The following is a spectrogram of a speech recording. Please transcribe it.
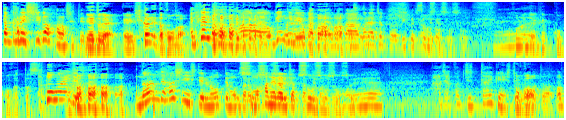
た彼氏が話してる。えっとね、えー、引かれた方が。あ引 かれた方が。ああお元気でよかった。よかった。これはちょっとびっくりしましたそうそうそうそう。これね結構怖かったっすね怖いですね。なんで発信してるの？って思ったらもう跳ねられちゃったってそうそうそうそうあじゃやっぱ実体験してる方あ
